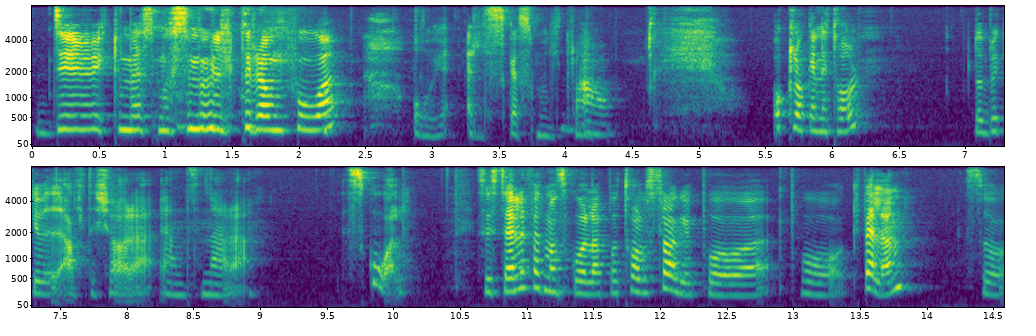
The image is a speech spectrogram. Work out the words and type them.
duk med små smultron på. Åh, jag älskar smultron. Ja. Och klockan är 12. Då brukar vi alltid köra en sån här skål. Så istället för att man skålar på tolvslaget på, på kvällen, så,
